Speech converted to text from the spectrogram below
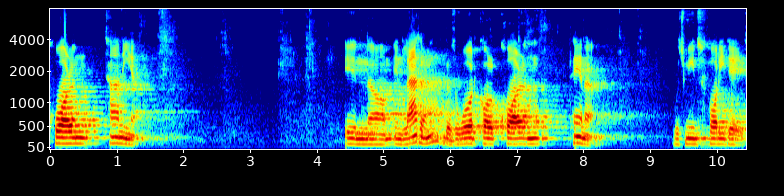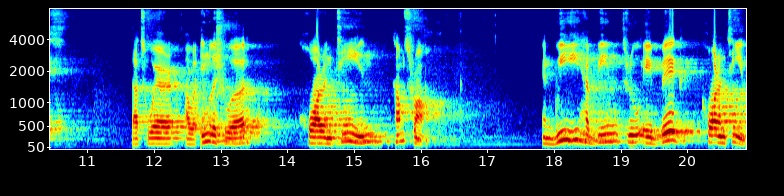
Quarantania. In, um, in Latin, there's a word called quarantena, which means 40 days. That's where our English word quarantine comes from. And we have been through a big quarantine.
